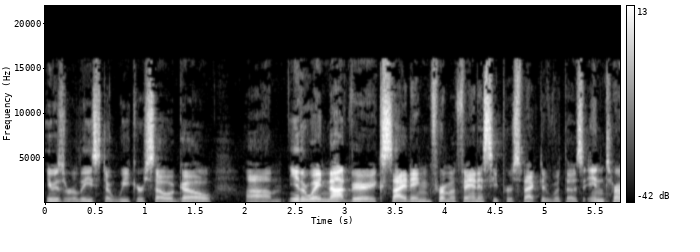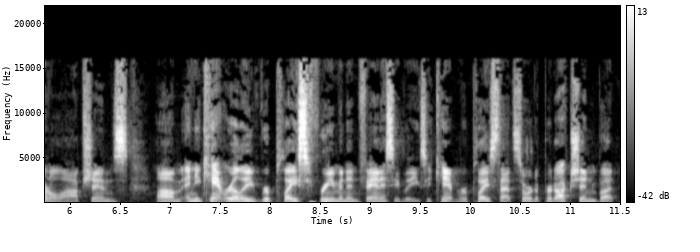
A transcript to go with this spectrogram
He was released a week or so ago. Um, either way, not very exciting from a fantasy perspective with those internal options. Um, and you can't really replace Freeman in fantasy leagues. You can't replace that sort of production, but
